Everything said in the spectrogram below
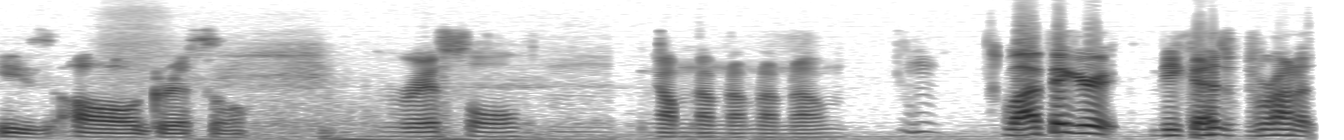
He's all gristle. Gristle. Num num num num num. Well, I figure because we're on a,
